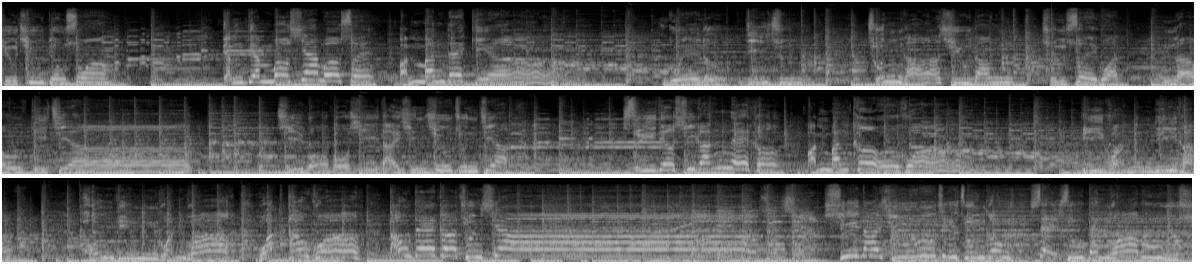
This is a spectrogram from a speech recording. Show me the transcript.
像手中线，点点无声无息，慢慢地行。月落日出，春夏秋冬，春岁月留伫这。一幕幕时代亲像船只，随着时间的河慢慢靠岸。悲欢离合，风尘繁华，回头看，到底搁剩啥？时代像一阵风，世事变化无常，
